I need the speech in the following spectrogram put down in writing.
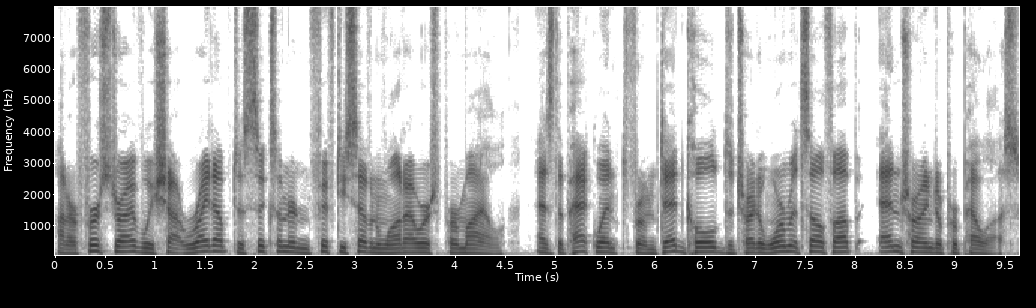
On our first drive, we shot right up to 657 watt hours per mile as the pack went from dead cold to try to warm itself up and trying to propel us.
